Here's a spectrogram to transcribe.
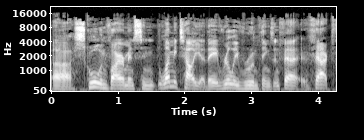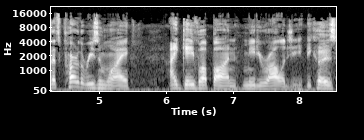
uh, school environments, and let me tell you, they really ruin things. In, fa- in fact, that's part of the reason why I gave up on meteorology because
